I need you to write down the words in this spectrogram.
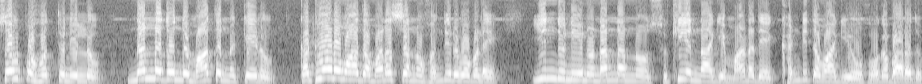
ಸ್ವಲ್ಪ ಹೊತ್ತು ನಿಲ್ಲು. ನನ್ನದೊಂದು ಮಾತನ್ನು ಕೇಳು. ಕಠೋರವಾದ ಮನಸ್ಸನ್ನು ಹೊಂದಿರುವವಳೆ, ಇಂದು ನೀನು ನನ್ನನ್ನು ಸುಖಿಯನ್ನಾಗಿ ಮಾಡದೆ ಖಂಡಿತವಾಗಿಯೂ ಹೋಗಬಾರದು.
